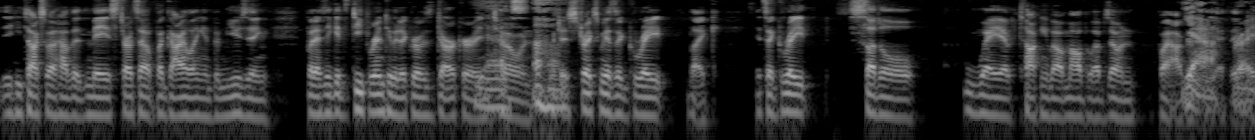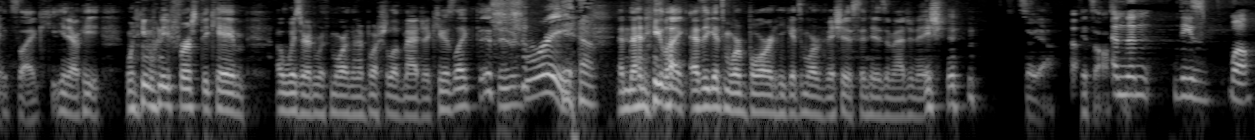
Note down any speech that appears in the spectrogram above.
he talks about how the maze starts out beguiling and bemusing, but as he gets deeper into it, it grows darker in Yes, tone, uh-huh. which it strikes me as a great like it's a great subtle way of talking about Maal Dweb's own biography. Yeah, I think right. it's like you know he when he when he first became a wizard with more than a bushel of magic, he was like, "This is great," Yeah. and then he like as he gets more bored, he gets more vicious in his imagination. so yeah, it's awesome. And then these well,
